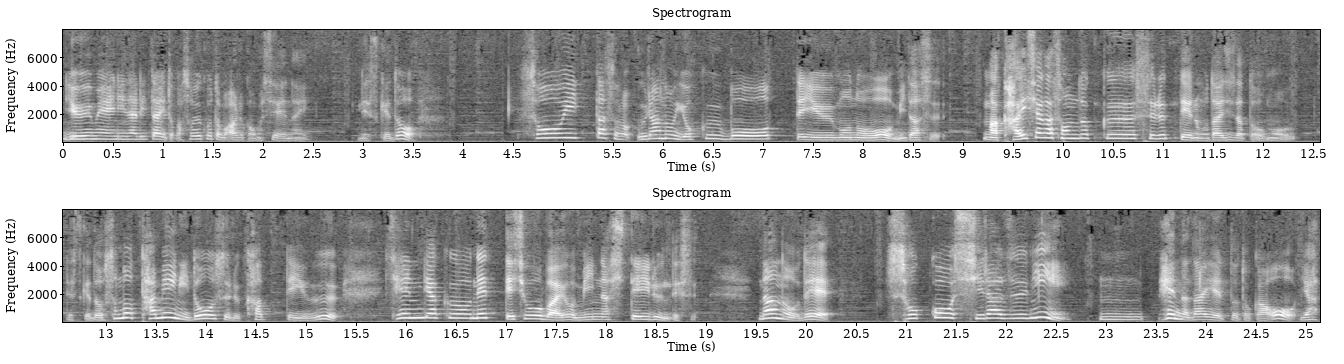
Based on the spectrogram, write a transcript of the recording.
有名になりたいとかそういうこともあるかもしれないんですけどそういったその裏の欲望っていうものを満たす、まあ、会社が存続するっていうのも大事だと思うんですけどそのためにどうするかっていう戦略を練って商売をみんなしているんです。なのでそこを知らずに、うん、変なダイエットとかをやっ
